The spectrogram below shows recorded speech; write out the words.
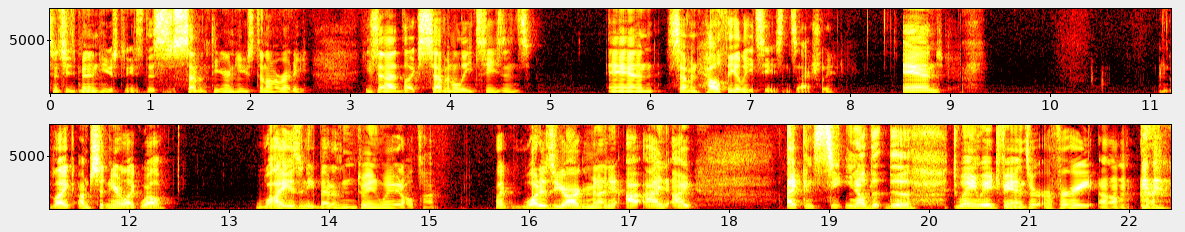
since he's been in Houston. He's this is his seventh year in Houston already. He's had like seven elite seasons and seven healthy elite seasons actually. And like I'm sitting here like, well, why isn't he better than Dwyane Wade all the time? Like, what is the argument? I mean, I I I, I can see you know the the Dwyane Wade fans are, are very um,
